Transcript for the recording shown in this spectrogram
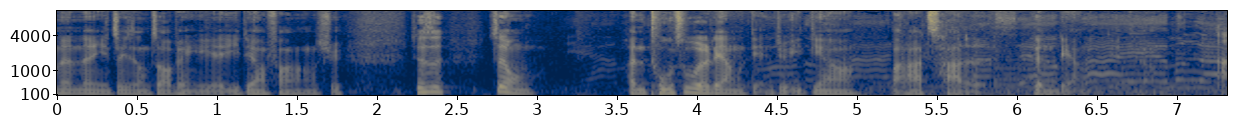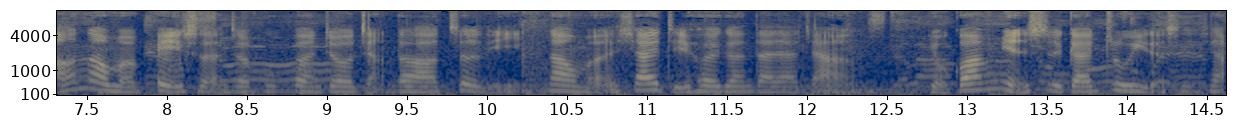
那那你这种照片也一定要放上去，就是这种很突出的亮点，就一定要把它擦得更亮一点。好，那我们备审这部分就讲到这里。那我们下一集会跟大家讲有关面试该注意的事项。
